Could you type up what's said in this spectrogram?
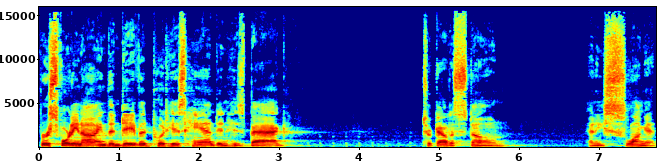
Verse 49 Then David put his hand in his bag, took out a stone and he slung it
